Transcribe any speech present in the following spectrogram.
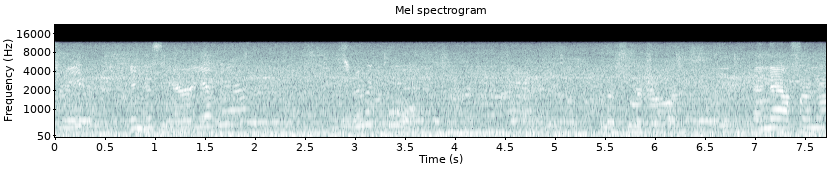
street in this area here. It's really cool. And that's Funicello. Annette Funicello.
